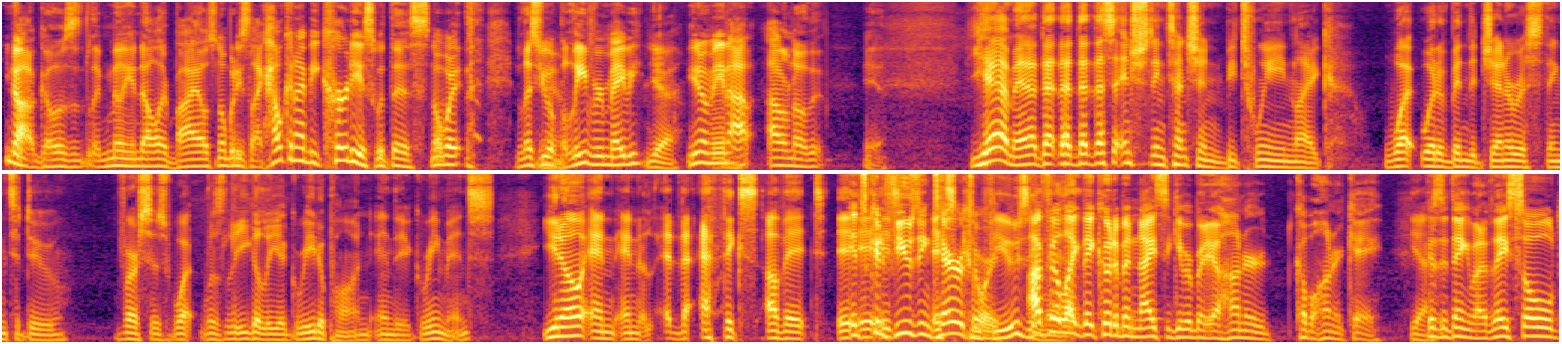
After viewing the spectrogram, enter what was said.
you know how it goes, like million dollar buyouts. Nobody's like, "How can I be courteous with this?" Nobody, unless you're a believer, maybe. Yeah. You know what I mean? I, I don't know that. Yeah. Yeah, man, that, that, that that's an interesting tension between like what would have been the generous thing to do versus what was legally agreed upon in the agreements. You know, and and the ethics of it. it- It's confusing it's territory. confusing, I feel man. like they could have been nice to give everybody a hundred, couple hundred k. Yeah. Because the thing about it, if they sold,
